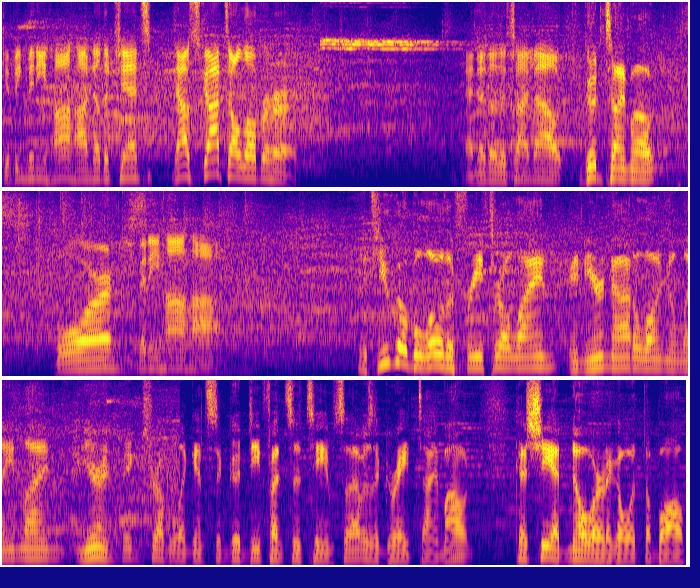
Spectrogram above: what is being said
giving Minnehaha another chance. Now Scott's all over her. And another timeout Good timeout. for Minnehaha. If you go below the free throw line and you're not along the lane line, you're in big trouble against a good defensive team. So that was a great timeout because she had nowhere to go with the ball.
